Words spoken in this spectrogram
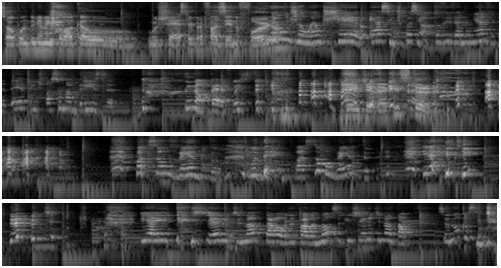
Só quando minha mãe coloca o, o Chester pra fazer no forno. Não, João, é um cheiro. É assim, tipo assim, ó, tô vivendo minha vida. De repente passou uma brisa. Não, pera, foi estranho. Gente, ela é cristã. Passou um vento. Mudei, passou um vento. E aí tem cheiro de... E aí tem cheiro de Natal. Você fala, nossa, que cheiro de Natal. Você nunca sentiu?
